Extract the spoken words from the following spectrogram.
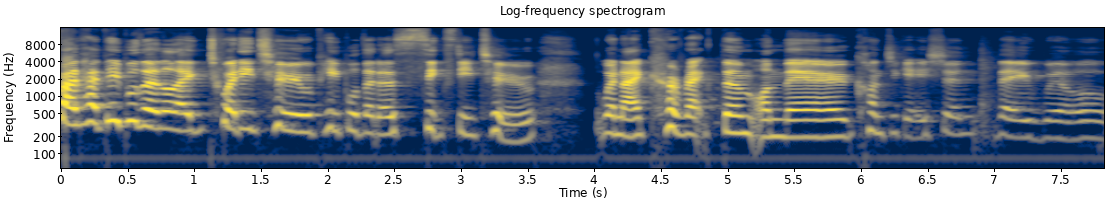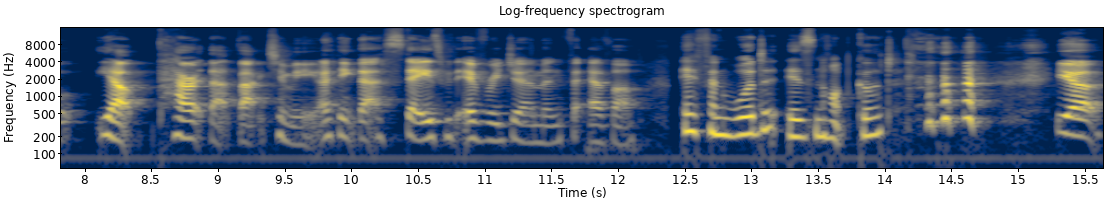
I've had people that are like 22, people that are 62. When I correct them on their conjugation, they will, yeah, parrot that back to me. I think that stays with every German forever. if and would is not good. Yeah,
